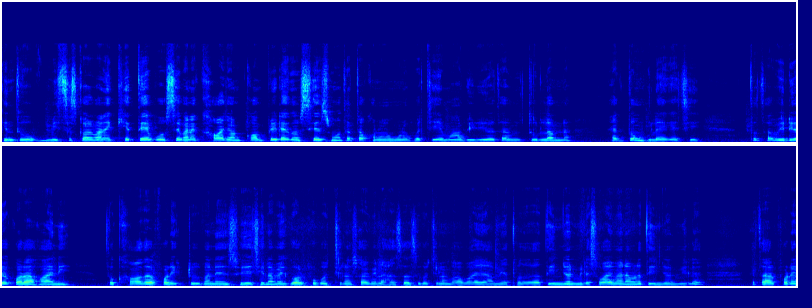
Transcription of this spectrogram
কিন্তু বিশ্বাস করো মানে খেতে বসে মানে খাওয়া যখন কমপ্লিট একদম শেষ মুহূর্তে, তখন আমার মনে পড়ছে মা ভিডিওটা আমি তুললাম না। একদম ভুলে গেছি। তো তো ভিডিও করা হয়নি। তো খাওয়া দাওয়ার পর একটু মানে শুয়েছিলাম, এই গল্প করছিলাম, সবাই মিলে হাসাহাসি করছিলাম। বাবাই, আমি আর দাদা তিনজন মিলে, সবাই মানে আমরা তিনজন মিলে। তারপরে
